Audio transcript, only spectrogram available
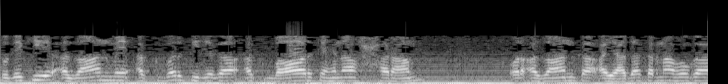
تو دیکھیے، اذان میں اکبر کی جگہ اکبار کہنا حرام اور اذان کا اعادہ کرنا ہوگا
